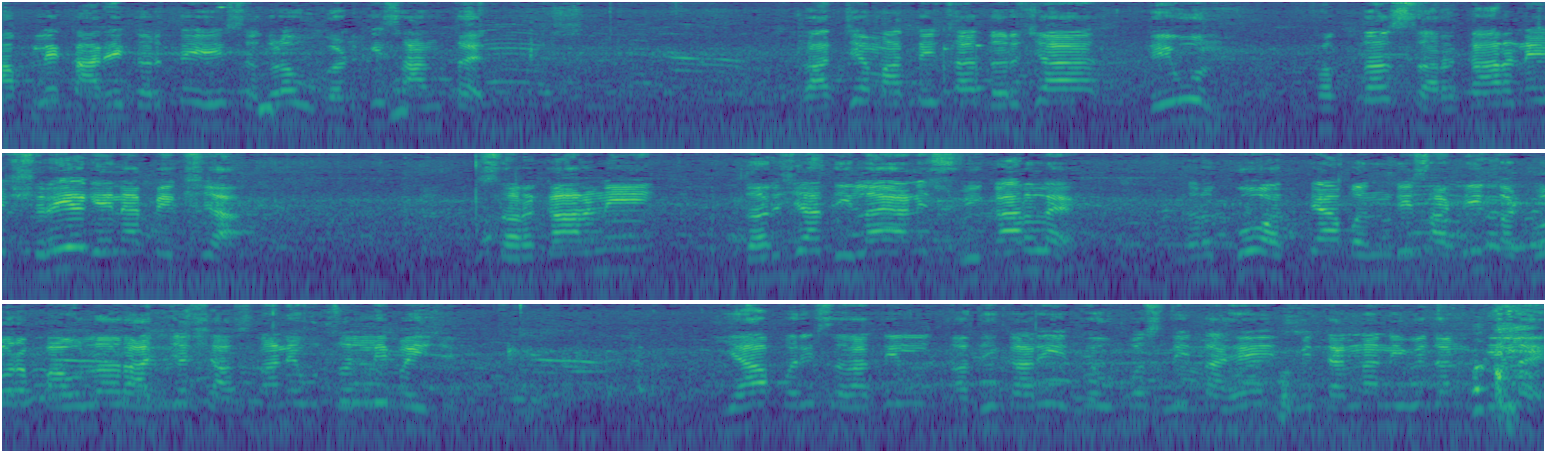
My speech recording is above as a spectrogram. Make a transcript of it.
आपले कार्यकर्ते हे सगळं उघडकीस आणत आहेत राज्यमातेचा दर्जा देऊन फक्त सरकारने श्रेय घेण्यापेक्षा सरकारने दर्जा दिलाय आणि स्वीकारलाय तर गो हत्याबंदीसाठी कठोर पावलं राज्य शासनाने उचलली पाहिजे. या परिसरातील अधिकारी इथे उपस्थित आहे. मी त्यांना निवेदन केलंय.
